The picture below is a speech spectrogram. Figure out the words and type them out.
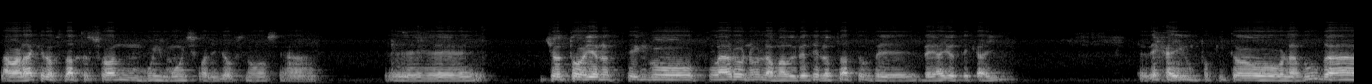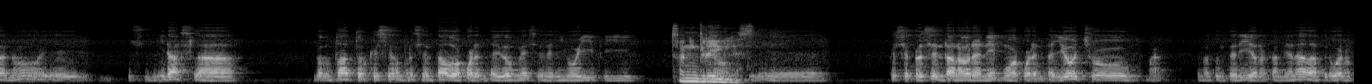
la verdad que los datos son muy, muy sólidos, ¿no? O sea, eh, yo todavía no tengo claro ¿no? la madurez de los datos de, de IOTKI. Te deja ahí un poquito la duda, ¿no? Eh, y si miras los datos que se han presentado a 42 meses de NIVOIP y... Son increíbles. Eh, que se presentan ahora en ESMO a 48, una tontería, no cambia nada, pero bueno,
